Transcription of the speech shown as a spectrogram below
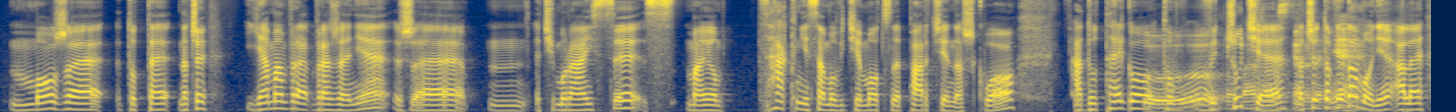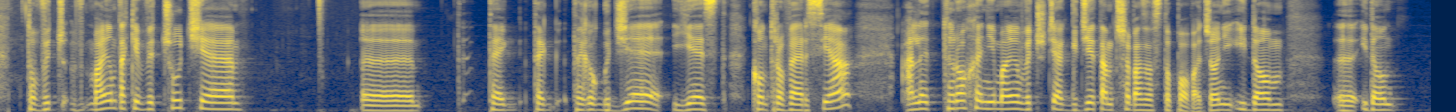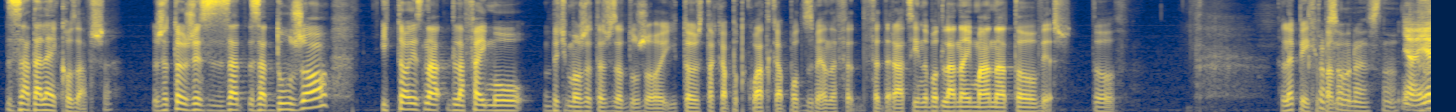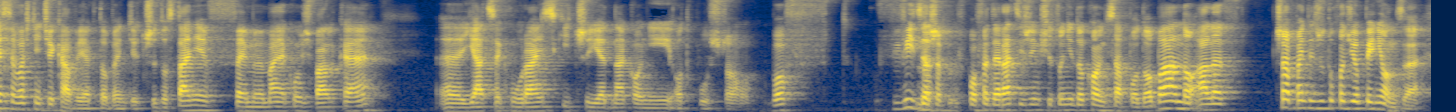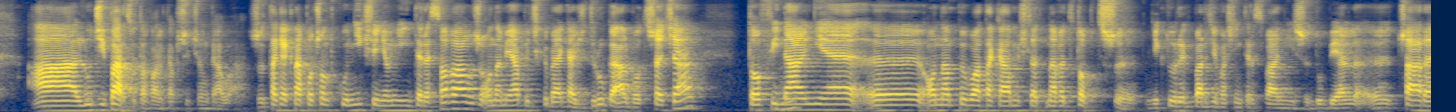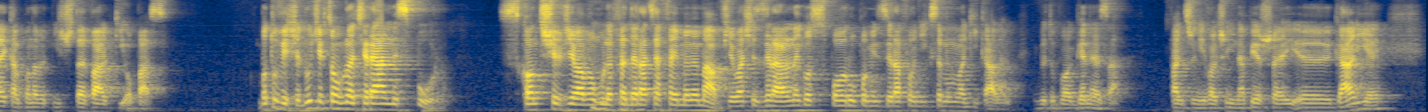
może to te, znaczy ja mam wrażenie, że mm, ci murańscy mają tak niesamowicie mocne parcie na szkło, a do tego to Uuu, wyczucie, znaczy to wiadomo, nie, ale to mają takie wyczucie te, te, tego, gdzie jest kontrowersja, ale trochę nie mają wyczucia, gdzie tam trzeba zastopować, że oni idą, idą za daleko zawsze. Że to już jest za, za dużo i to jest na, dla fejmu być może też za dużo i to jest taka podkładka pod zmianę federacji, no bo dla Najmana to wiesz, to lepiej chyba. Raz, no. Nie, ja jestem właśnie ciekawy jak to będzie. Czy dostanie Fame ma jakąś walkę Jacek Murański, czy jednak oni odpuszczą? Bo w, widzę, no. że po federacji, że im się to nie do końca podoba, no ale trzeba pamiętać, że tu chodzi o pieniądze a ludzi bardzo ta walka przyciągała. Że tak jak na początku nikt się nią nie interesował, że ona miała być chyba jakaś druga albo trzecia, to finalnie y, ona była taka, myślę, nawet top 3. Niektórych bardziej właśnie interesowała niż Dubiel y, Czarek, albo nawet niż te walki o pas. Bo tu wiecie, ludzie chcą oglądać realny spór. Skąd się wzięła w ogóle mhm. Federacja Fame MMA? Wzięła się z realnego sporu pomiędzy Rafoniksem a Magikalem. Jakby to była geneza. Fakt, że nie walczyli na pierwszej y, gali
